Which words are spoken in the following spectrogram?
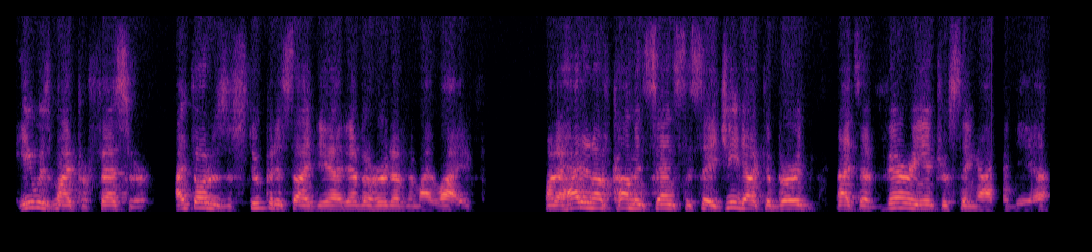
He was my professor. I thought it was the stupidest idea I'd ever heard of in my life. But I had enough common sense to say, gee, Dr. Bird, that's a very interesting idea.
